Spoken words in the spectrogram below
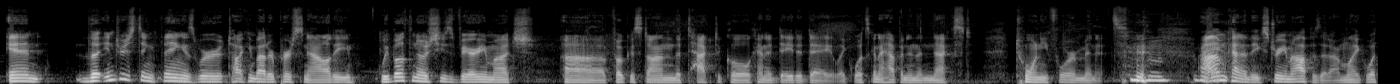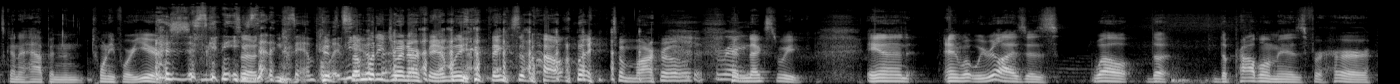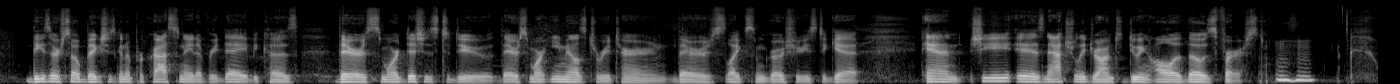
And the interesting thing is, we're talking about her personality. We both know she's very much uh, focused on the tactical kind of day to day, like what's going to happen in the next 24 minutes. Mm-hmm. I'm kind of the extreme opposite. I'm like, what's going to happen in 24 years? I was just going to use So, that example could somebody join our family who thinks about like tomorrow Right. and next week and and what we realized is well the the problem is for her these are so big she's going to procrastinate every day because there's more dishes to do there's more emails to return there's like some groceries to get and she is naturally drawn to doing all of those 1st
